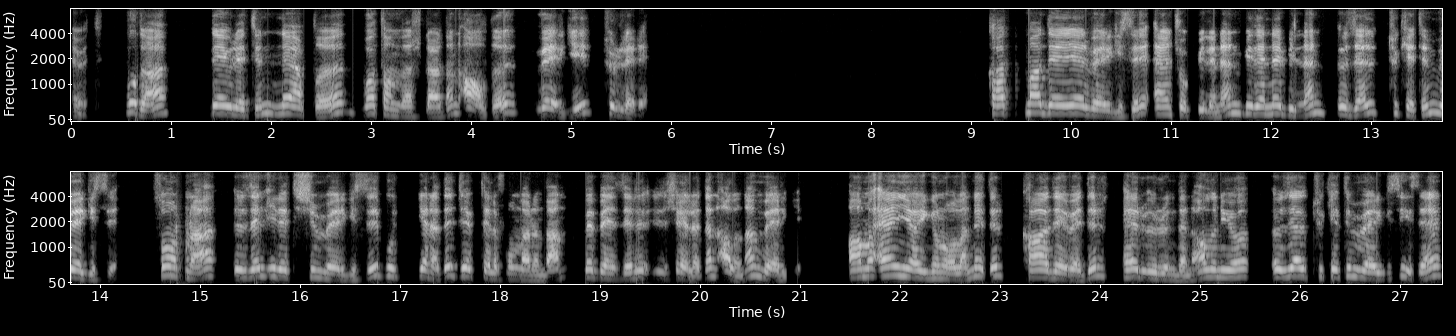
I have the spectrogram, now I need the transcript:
Evet. Bu da devletin ne yaptığı vatandaşlardan aldığı vergi türleri. Katma değer vergisi en çok bilinen bir de ne bilinen özel tüketim vergisi. Sonra özel iletişim vergisi bu genelde cep telefonlarından ve benzeri şeylerden alınan vergi. Ama en yaygın olan nedir? KDV'dir. Her üründen alınıyor. Özel tüketim vergisi ise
